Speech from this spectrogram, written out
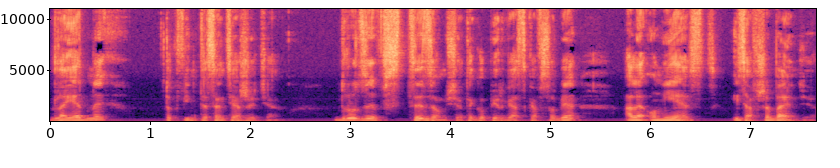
Dla jednych to kwintesencja życia. Drudzy wstydzą się tego pierwiastka w sobie, ale on jest i zawsze będzie.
